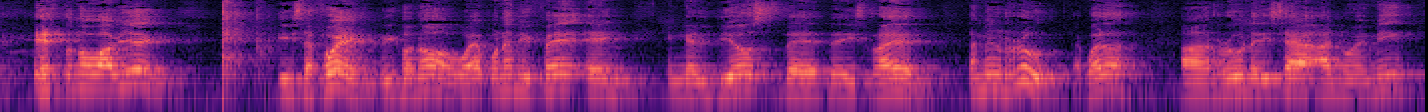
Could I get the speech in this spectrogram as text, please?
esto no va bien. Y se fue. Dijo, no, voy a poner mi fe en, en el Dios de, de, Israel. También Ruth, ¿te acuerdas? Uh, Ruth le dice a Noemí,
